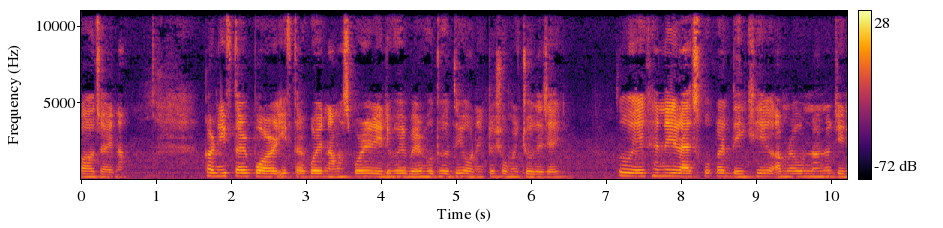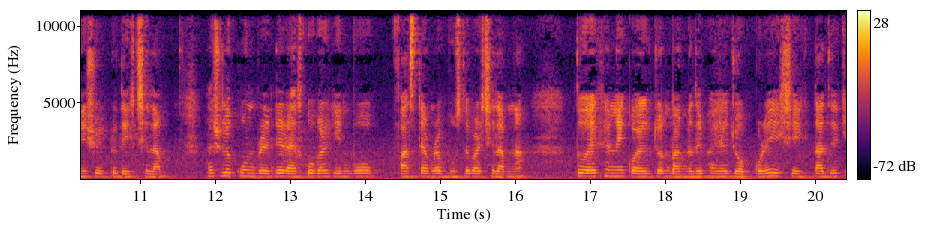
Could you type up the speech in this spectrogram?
পাওয়া যায় না। কারণ ইফতার পর, ইফতার করে নামাজ পড়ে রেডি হয়ে বের হতে হতেই অনেকটা সময় চলে যায়। তো এখানে রাইস কুকার দেখে আমরা অন্যান্য জিনিসও একটু দেখছিলাম। আসলে কোন ব্র্যান্ডের রাইস কুকার কিনবো ফার্স্টে আমরা বুঝতে পারছিলাম না। তো এখানে কয়েকজন বাঙালি ভাইয়া জব করে সে তাদেরকে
